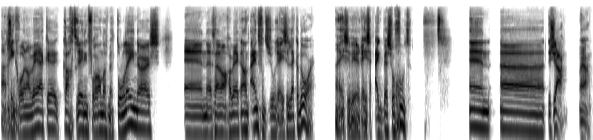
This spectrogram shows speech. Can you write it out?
Nou, dan ging gewoon aan werken. Krachttraining veranderd met Ton Leenders. En eh, zijn aan gaan werken. En aan het eind van het seizoen racen lekker door. Racen weer, racen eigenlijk best wel goed. En eh, dus ja, nou ja,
